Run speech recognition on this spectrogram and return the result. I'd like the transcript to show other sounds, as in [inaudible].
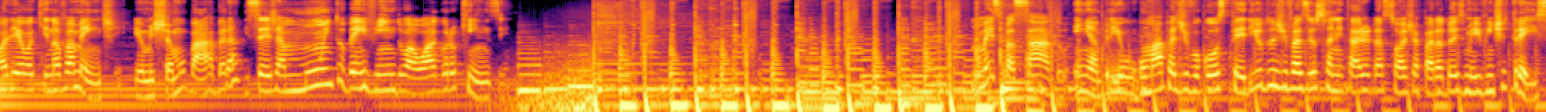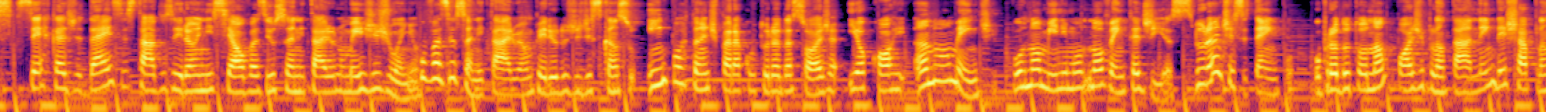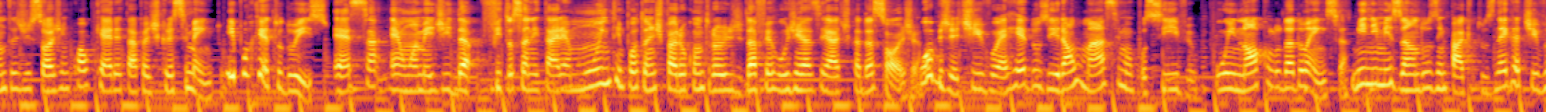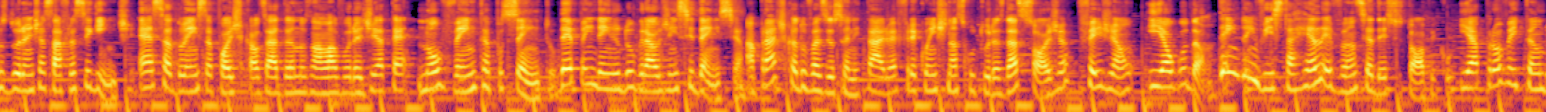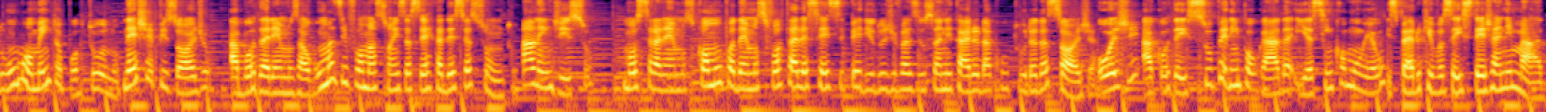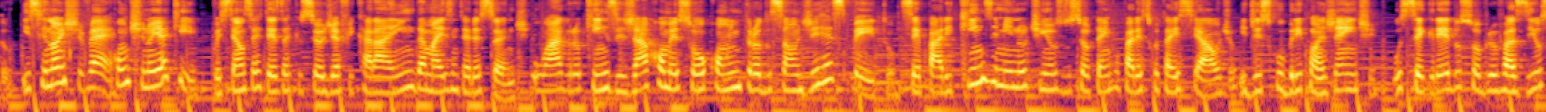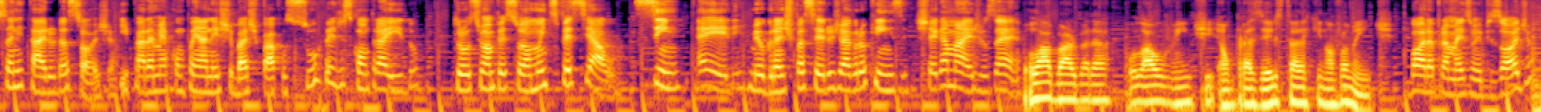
olha eu aqui novamente. Eu me chamo Bárbara e seja muito bem-vindo ao Agro 15. Passado, em abril, o mapa divulgou os períodos de vazio sanitário da soja para 2023. Cerca de 10 estados irão iniciar o vazio sanitário no mês de junho. O vazio sanitário é um período de descanso importante para a cultura da soja e ocorre anualmente, por no mínimo 90 dias. Durante esse tempo, o produtor não pode plantar nem deixar plantas de soja em qualquer etapa de crescimento. E por que tudo isso? Essa é uma medida fitossanitária muito importante para o controle da ferrugem asiática da soja. O objetivo é reduzir ao máximo possível o inóculo da doença, minimizando os impactos negativos durante a safra seguinte. Essa doença pode causar danos na lavoura de até 90%, dependendo do grau de incidência. A prática do vazio sanitário é frequente nas culturas da soja, feijão e algodão. Tendo em vista a relevância deste tópico e aproveitando um momento oportuno, neste episódio abordaremos algumas informações acerca desse assunto. Além disso, mostraremos como podemos fortalecer esse período de vazio sanitário da cultura da soja. Hoje, acordei super empolgada e, assim como eu, espero que você esteja animado. E se não estiver, continue aqui, pois tenho certeza que o seu dia ficará ainda mais interessante. O Agro 15 já começou com introdução de respeito. Separe 15 minutinhos do seu tempo para escutar esse áudio e descobrir com a gente os segredos sobre o vazio sanitário da soja. E para me acompanhar neste bate-papo super descontraído, trouxe uma pessoa muito especial. Sim, é ele, meu grande parceiro de Agro 15. Chega mais, José. Olá, Bárbara. Olá, ouvinte. É um prazer estar aqui novamente. Bora para mais um episódio?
